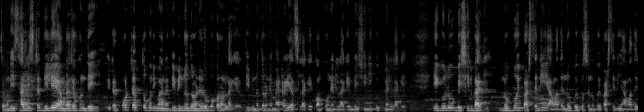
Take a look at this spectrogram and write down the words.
যেমন এই সার্ভিসটা দিলে আমরা যখন দেই, এটার পর্যাপ্ত পরিমাণে বিভিন্ন ধরনের উপকরণ লাগে, বিভিন্ন ধরনের ম্যাটেরিয়ালস লাগে কম্পোনেন্ট লাগে মেশিন ইকুইপমেন্ট লাগে, এগুলো বেশিরভাগই নব্বই পার্সেন্টই আমাদের, নব্বই পঁচানব্বই পার্সেন্টই আমাদের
